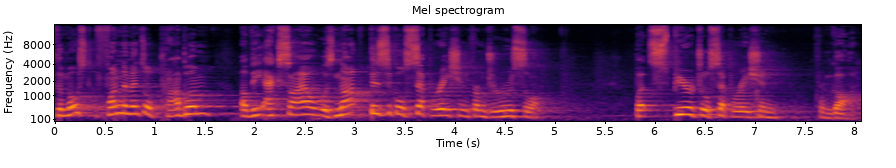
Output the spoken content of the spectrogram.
The most fundamental problem of the exile was not physical separation from Jerusalem, but spiritual separation from God.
